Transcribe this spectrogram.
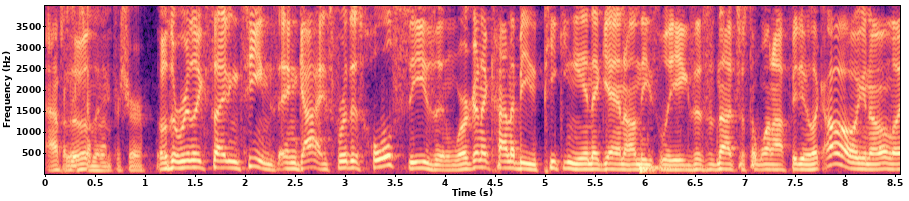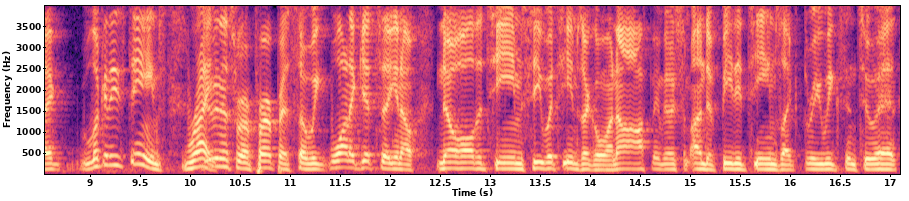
Absolutely, some of them for sure. Those are really exciting teams. And guys, for this whole season, we're gonna kind of be peeking in again on these leagues. This is not just a one-off video, like, oh, you know, like look at these teams. We're Right. doing this for a purpose. So we want to get to, you know, know all the teams, see what teams are going off. Maybe there's some undefeated teams like three weeks into it.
